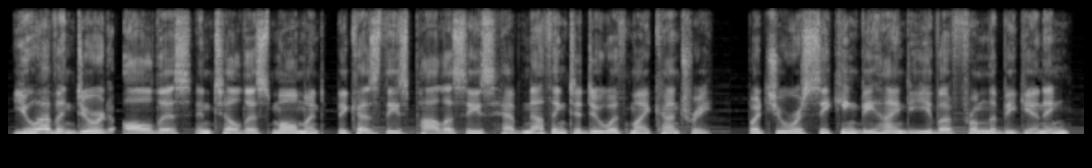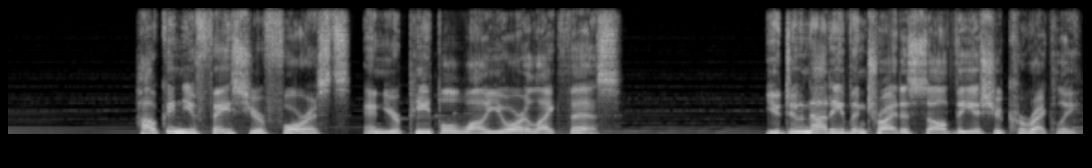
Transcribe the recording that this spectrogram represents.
You have endured all this until this moment because these policies have nothing to do with my country, but you were seeking behind Eva from the beginning? How can you face your forests and your people while you are like this? You do not even try to solve the issue correctly.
